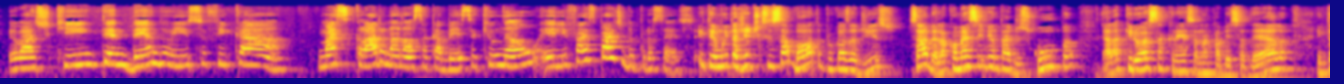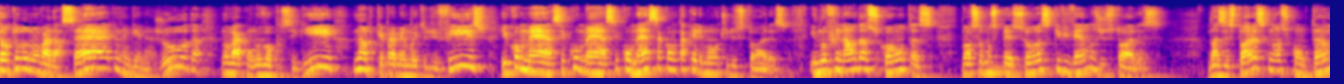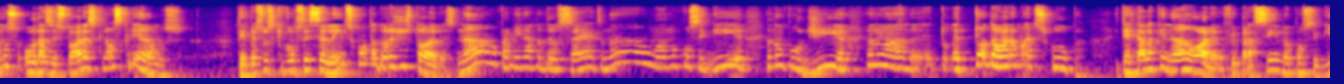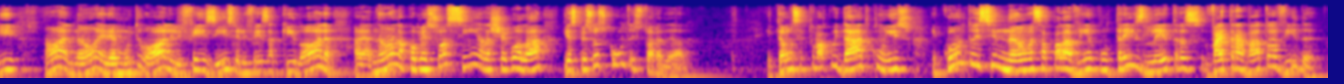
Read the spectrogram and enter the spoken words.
Eu acho que entendendo isso fica mais claro na nossa cabeça que o não, ele faz parte do processo. E tem muita gente que se sabota por causa disso, sabe? Ela começa a inventar desculpa, ela criou essa crença na cabeça dela, então tudo não vai dar certo, ninguém me ajuda, não vai não vou conseguir, não, porque para mim é muito difícil, e começa, e começa, e começa a contar aquele monte de histórias. E no final das contas, nós somos pessoas que vivemos de histórias, das histórias que nós contamos ou das histórias que nós criamos. Tem pessoas que vão ser excelentes contadoras de histórias. Não, para mim nada deu certo. Não, eu não conseguia, eu não podia, eu não. É toda hora uma desculpa. E tem aquela que não, olha, eu fui para cima, eu consegui. Olha, não, ele é muito, olha, ele fez isso, ele fez aquilo. Olha, não, ela começou assim, ela chegou lá e as pessoas contam a história dela. Então você tem que tomar cuidado com isso. Enquanto esse não, essa palavrinha com três letras vai travar a tua vida,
